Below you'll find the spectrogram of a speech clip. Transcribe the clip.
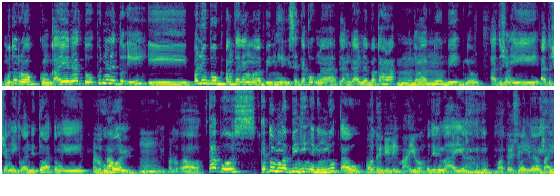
motorok kung kaya nato pud na nato i ipalubog ang tanang mga binhi sa dako nga planggana baka Mm. tubig no? Ato siyang i ato siyang ikuan dito, atong i humol. Mm, Oo. Ipalutaw. Tapos, katong mga binhi nga ng lutaw, Mo to dili maayo. mo dili maayo. Mo to sa ilabay.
